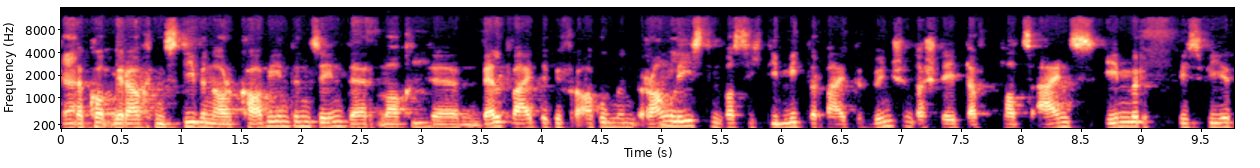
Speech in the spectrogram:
Ja. Da kommt mir auch ein Stephen R. Covey in den Sinn, der macht mhm. ähm, weltweite Befragungen, Ranglisten, was sich die Mitarbeiter wünschen. Da steht auf Platz 1 immer bis 4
